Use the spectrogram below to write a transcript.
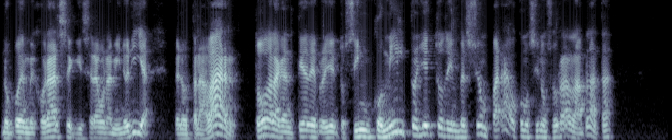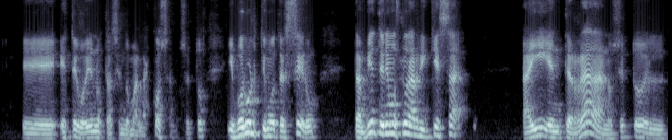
no pueden mejorarse, que será una minoría, pero trabar toda la cantidad de proyectos, 5.000 proyectos de inversión parados, como si nos sobrara la plata, eh, este gobierno está haciendo mal las cosas, ¿no es cierto? Y por último, tercero, también tenemos una riqueza ahí enterrada, ¿no es cierto? El,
